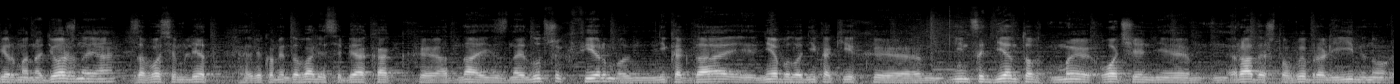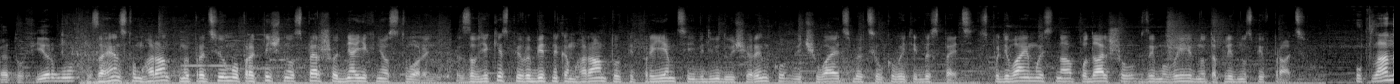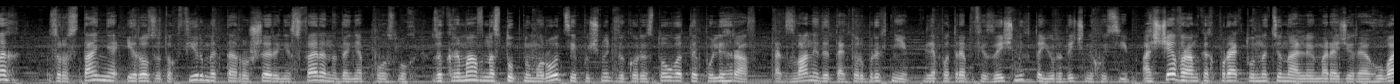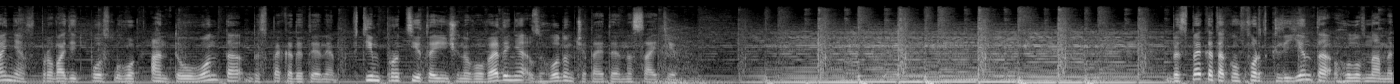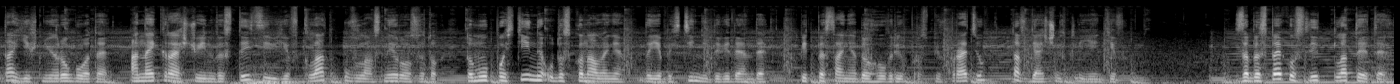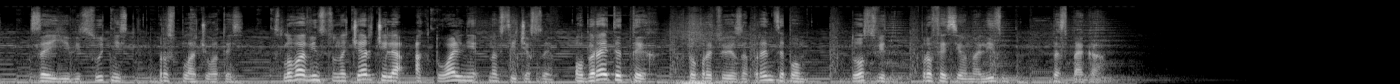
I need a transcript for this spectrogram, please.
Фирма надежная. За 8 лет рекомендовали себя как э, одна из наилучших фирм. Никогда не было никаких э, инцидентов. Мы очень э, рады, что выбрали именно эту фирму. З агентством Гарант ми працюємо практично з першого дня їхнього створення. Завдяки співробітникам гаранту підприємці і відвідувачі ринку відчувають себе в цілковитій безпеці. Сподіваємось на подальшу взаємовигідну та плідну співпрацю. У планах зростання і розвиток фірми та розширення сфери надання послуг. Зокрема, в наступному році почнуть використовувати поліграф, так званий детектор брехні для потреб фізичних та юридичних осіб. А ще в рамках проекту національної мережі реагування впровадять послугу антиугон та безпека дитини. Втім, про ці та інші нововведення згодом читайте на сайті. Безпека та комфорт клієнта головна мета їхньої роботи, а найкращою інвестицією є вклад у власний розвиток. Тому постійне удосконалення дає безцінні дивіденди, підписання договорів про співпрацю та вдячних клієнтів. За безпеку слід платити, за її відсутність розплачуватись. Слова Вінстона Черчилля актуальні на всі часи. Обирайте тих, хто працює за принципом досвід, професіоналізм, безпека.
